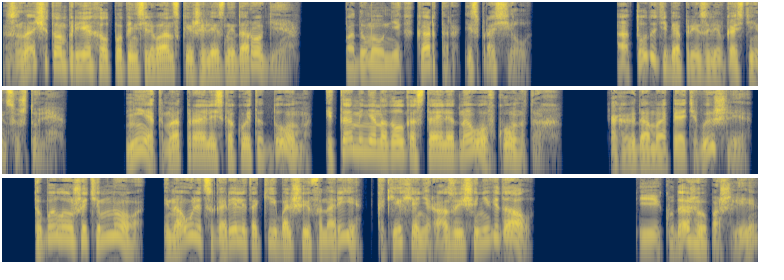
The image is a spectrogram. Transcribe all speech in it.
«Значит, он приехал по Пенсильванской железной дороге», — подумал Ник Картер и спросил. «Оттуда тебя привезли в гостиницу, что ли?» «Нет, мы отправились в какой-то дом, и там меня надолго оставили одного в комнатах. А когда мы опять вышли, то было уже темно, и на улице горели такие большие фонари, каких я ни разу еще не видал. И куда же вы пошли?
